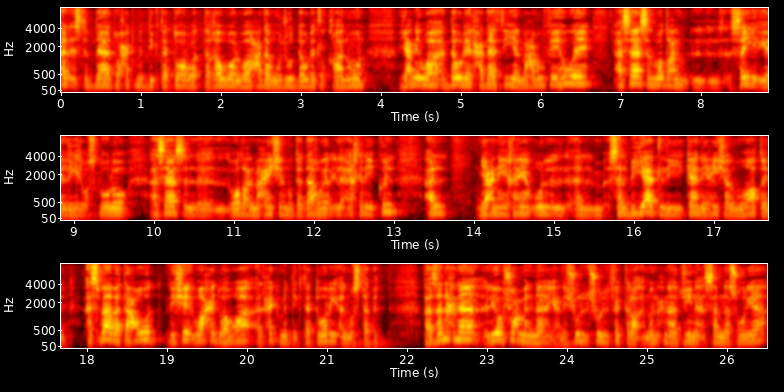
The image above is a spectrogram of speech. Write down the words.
الاستبداد وحكم الدكتاتور والتغول وعدم وجود دولة القانون يعني والدولة الحداثية المعروفة هو أساس الوضع السيء يلي وصلوا له أساس الوضع المعيشي المتدهور إلى آخره. كل ال يعني خلينا نقول السلبيات اللي كان يعيشها المواطن اسبابها تعود لشيء واحد وهو الحكم الدكتاتوري المستبد. فإذا نحن اليوم شو عملنا؟ يعني شو شو الفكرة؟ إنه نحن جينا قسمنا سوريا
